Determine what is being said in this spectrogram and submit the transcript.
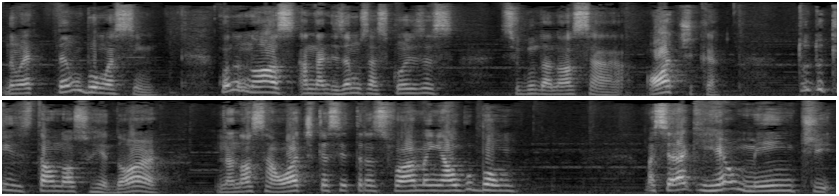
não é tão bom assim. Quando nós analisamos as coisas segundo a nossa ótica, tudo que está ao nosso redor, na nossa ótica, se transforma em algo bom. Mas será que realmente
